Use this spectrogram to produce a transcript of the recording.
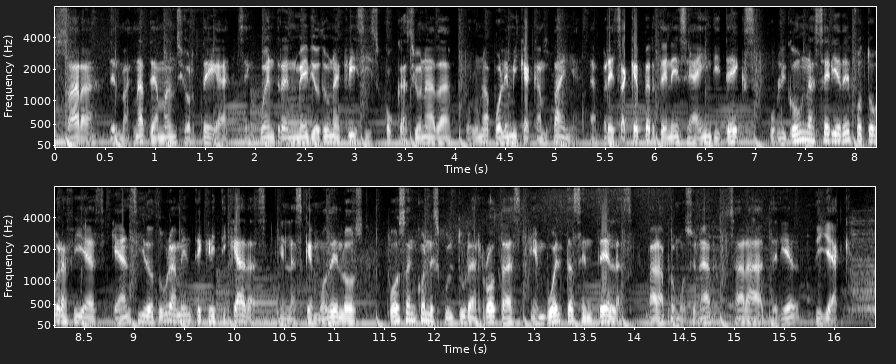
Sara, del magnate Amancio Ortega, se encuentra en medio de una crisis ocasionada por una polémica campaña. La empresa que pertenece a Inditex publicó una serie de fotografías que han sido duramente criticadas, en las que modelos posan con esculturas rotas envueltas en telas para promocionar Sara Atelier Dillac.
